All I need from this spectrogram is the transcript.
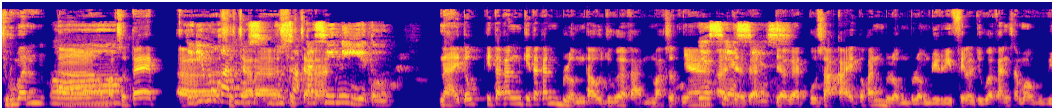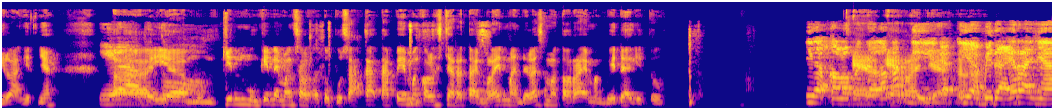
Cuman eh, Oh. maksudnya eh, Jadi bukan secara musaka secara sini gitu. Nah itu kita kan kita kan belum tahu juga kan maksudnya Yes, eh, yes, jagat yes. jagat pusaka itu kan belum belum di reveal juga kan sama bumi langitnya. Iya Eh, betul. ya mungkin mungkin emang salah satu pusaka tapi emang kalau secara timeline Mandala sama Tora emang beda gitu. Iya kalau Er- Mandala kan di eranya, eh, iya ah. beda eranya.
